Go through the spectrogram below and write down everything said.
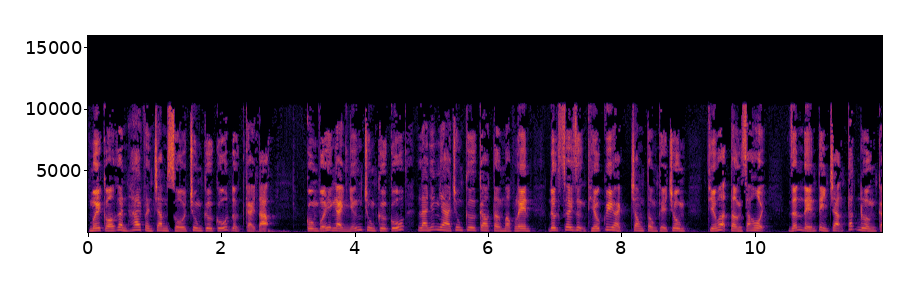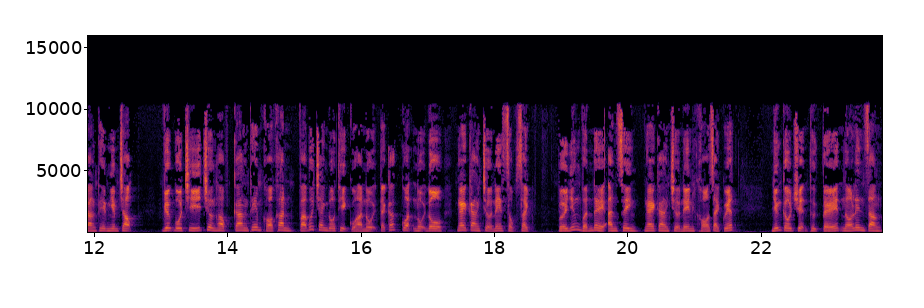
mới có gần 2% số chung cư cũ được cải tạo. Cùng với hình ảnh những chung cư cũ là những nhà chung cư cao tầng mọc lên, được xây dựng thiếu quy hoạch trong tổng thể chung, thiếu hạ tầng xã hội, dẫn đến tình trạng tắc đường càng thêm nghiêm trọng. Việc bố trí trường học càng thêm khó khăn và bức tranh đô thị của Hà Nội tại các quận nội đô ngày càng trở nên sộc sạch với những vấn đề an sinh ngày càng trở nên khó giải quyết. Những câu chuyện thực tế nói lên rằng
